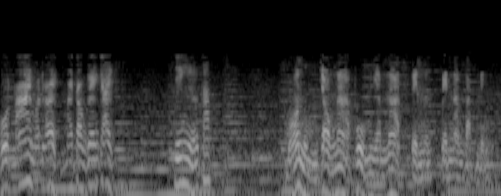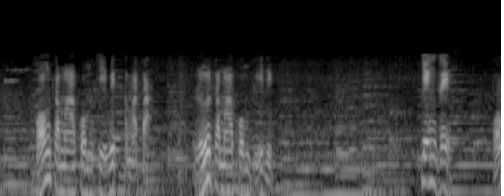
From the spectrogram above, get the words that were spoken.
พูดมาให้หมดเลย ไม่ต้องเกรงใจ จริงเหรอครับ หมอหนุ่มเจ้องหน้าผู้มีอำนาจเป็นเป็นลำดับหนึ่ง ของสมาคมชีวิตอมตะ หรือสมาคมผีดิบจริงสิ ผม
